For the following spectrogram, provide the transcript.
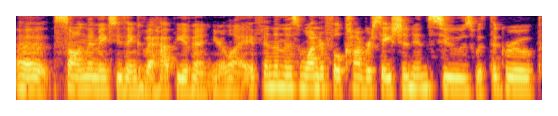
a, a, song that makes you think of a happy event in your life. And then this wonderful conversation ensues with the group.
